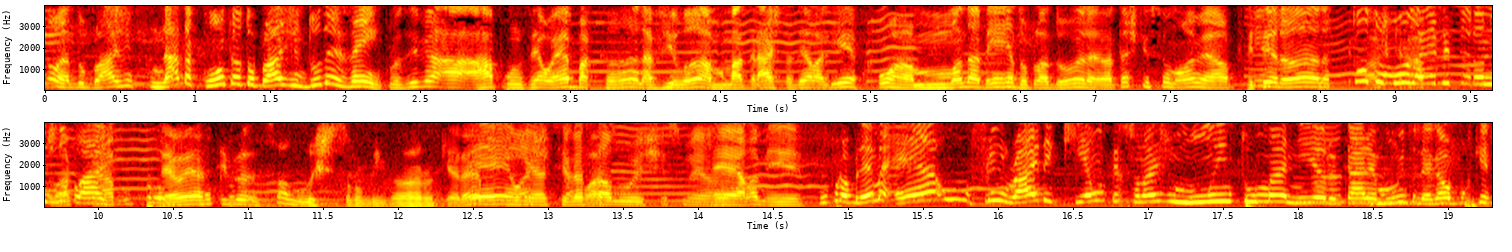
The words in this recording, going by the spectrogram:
Não, é dublagem. Nada contra a dublagem do desenho. Inclusive, a, a Rapunzel é bacana, a vilã, a madrasta dela ali, porra, manda bem a dubladora. Eu até esqueci o nome, é veterana. Todo mundo ali é veterano de dublagem. Rapunzel é a Silvia Salus, se eu não me engano, que ela é. É, eu Sim, a Silvia é. Isso mesmo. É, ela mesmo. O problema é o Flynn Rider, que é um personagem muito maneiro, cara. É muito legal, porque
